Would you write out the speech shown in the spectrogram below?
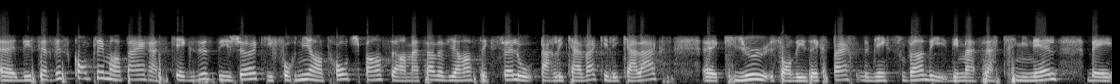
des services complémentaires à ce qui existe déjà, qui est fourni entre autres, je pense, en matière de violence sexuelle par les CAVAC et les CALAX, qui eux sont des experts, bien souvent des, matières criminelles, ben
